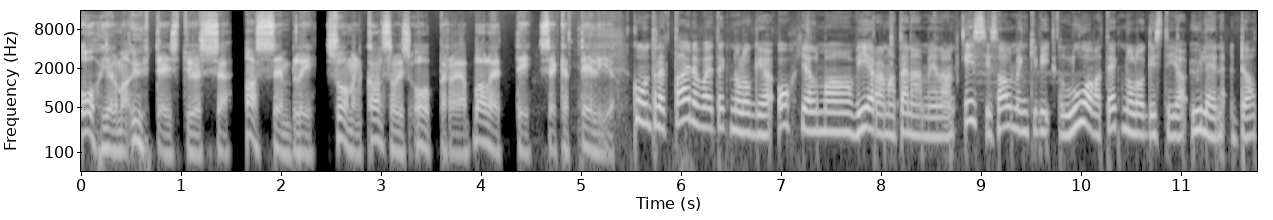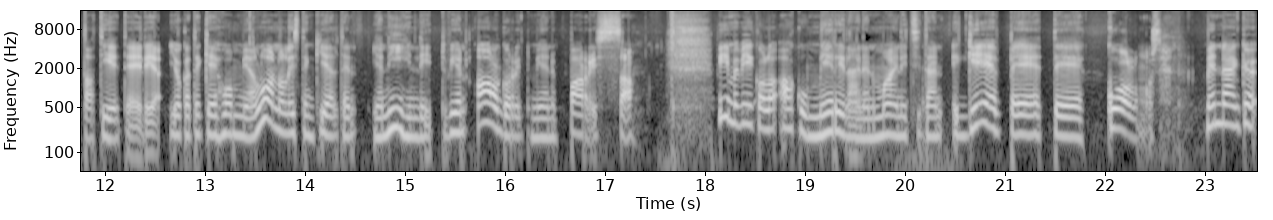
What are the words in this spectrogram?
Ohjelma yhteistyössä Assembly, Suomen kansallisooppera ja baletti sekä Telia. Kuuntelet Taide vai teknologia-ohjelmaa. Vieraana tänään meillä on Essi Salmenkivi, luova teknologisti ja Ylen datatieteilijä, joka tekee hommia luonnollisten kielten ja niihin liittyvien algoritmien parissa. Viime viikolla Aku Meriläinen mainitsi tämän GPT-3. Mennäänkö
